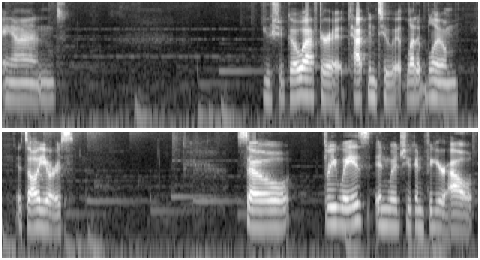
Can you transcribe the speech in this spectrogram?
And you should go after it, tap into it, let it bloom. It's all yours. So, three ways in which you can figure out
